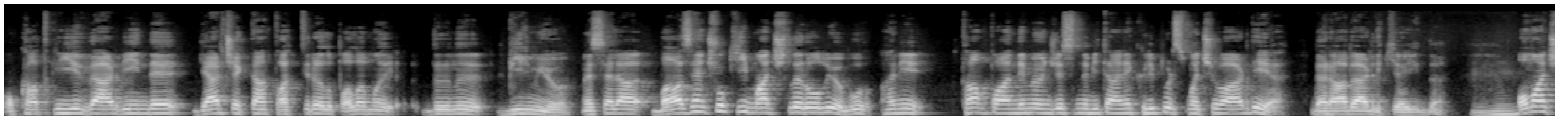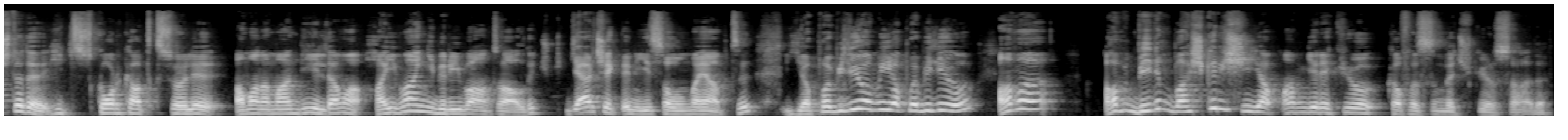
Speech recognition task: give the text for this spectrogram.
o katkıyı verdiğinde gerçekten takdir alıp alamadığını bilmiyor. Mesela bazen çok iyi maçları oluyor. Bu hani tam pandemi öncesinde bir tane Clippers maçı vardı ya. Beraberdik yayında. Hı hı. O maçta da hiç skor katkısı öyle aman aman değildi ama hayvan gibi rebound aldı. Gerçekten iyi savunma yaptı. Yapabiliyor mu? Yapabiliyor. Ama abi benim başka bir şey yapmam gerekiyor kafasında çıkıyor sahada.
